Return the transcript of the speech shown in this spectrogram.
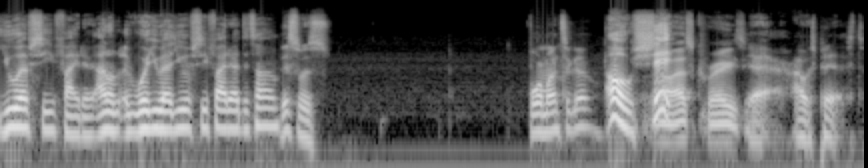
UFC fighter. I don't. Were you a UFC fighter at the time? this was four months ago. Oh shit! Oh, that's crazy. Yeah, I was pissed.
